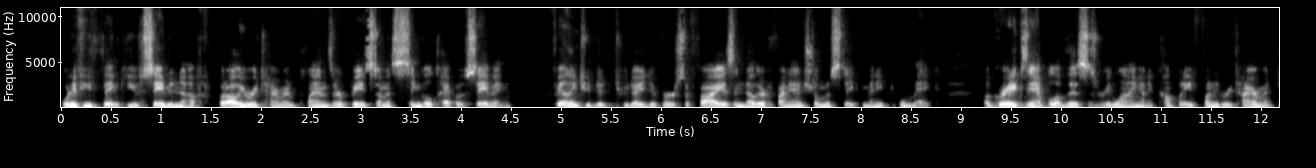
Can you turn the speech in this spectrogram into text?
What if you think you've saved enough, but all your retirement plans are based on a single type of saving? Failing to, to diversify is another financial mistake many people make. A great example of this is relying on a company funded retirement.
